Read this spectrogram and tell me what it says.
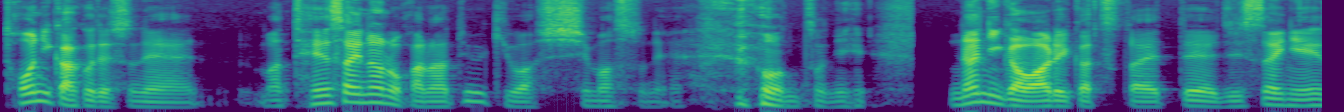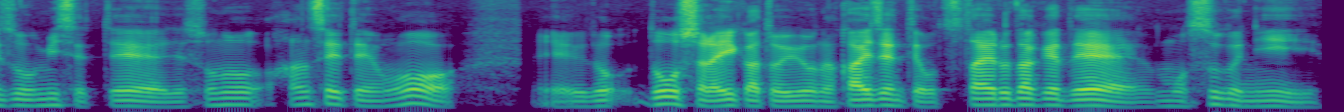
とにかくですねまあ、天才なのかなという気はしますね。本当に。何が悪いか伝えて実際に映像を見せてでその反省点をえー、どうしたらいいかというような改善点を伝えるだけでもうすぐに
